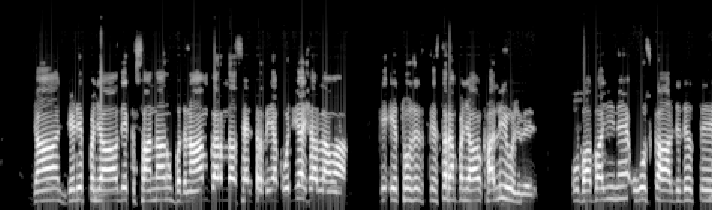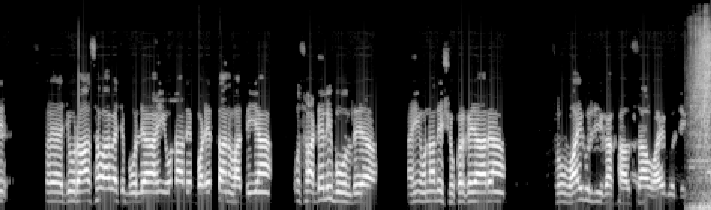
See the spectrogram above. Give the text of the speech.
ਜਾਂ ਜਿਹੜੇ ਪੰਜਾਬ ਦੇ ਕਿਸਾਨਾਂ ਨੂੰ ਬਦਨਾਮ ਕਰਨ ਦਾ ਸੈਂਟਰ ਦੀਆਂ ਕੁਝੀਆਂ ਛਾਲਾਂ ਕਿ ਇੱਥੋਂ ਕਿਸ ਤਰ੍ਹਾਂ ਪੰਜਾਬ ਖਾਲੀ ਹੋ ਜਾਵੇ। ਉਹ ਬਾਬਾ ਜੀ ਨੇ ਉਸ ਕਾਰਜ ਦੇ ਉੱਤੇ ਜੋ ਰਾਜ ਸਭਾ ਵਿੱਚ ਬੋਲਿਆ, ਅਸੀਂ ਉਹਨਾਂ ਦੇ ਬੜੇ ਧੰਨਵਾਦੀ ਆ ਉਹ ਸਾਡੇ ਲਈ ਬੋਲਦੇ ਆ। ਅਸੀਂ ਉਹਨਾਂ ਦੇ ਸ਼ੁਕਰਗੁਜ਼ਾਰ ਆ ਸੋ ਵਾਹਿਗੁਰੂ ਜੀ ਕਾ ਖਾਲਸਾ, ਵਾਹਿਗੁਰੂ ਜੀ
